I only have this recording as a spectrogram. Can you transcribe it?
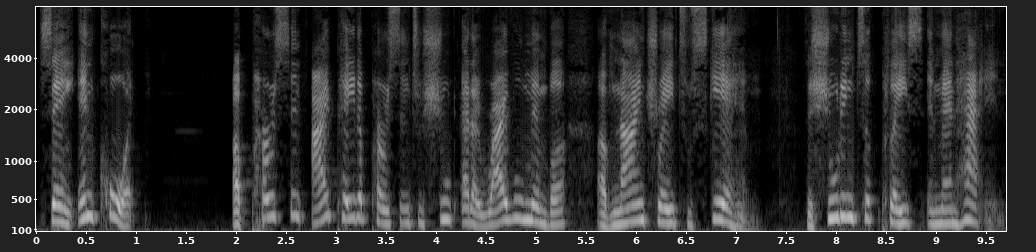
saying in court, a person, I paid a person to shoot at a rival member of Nine Trey to scare him. The shooting took place in Manhattan.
